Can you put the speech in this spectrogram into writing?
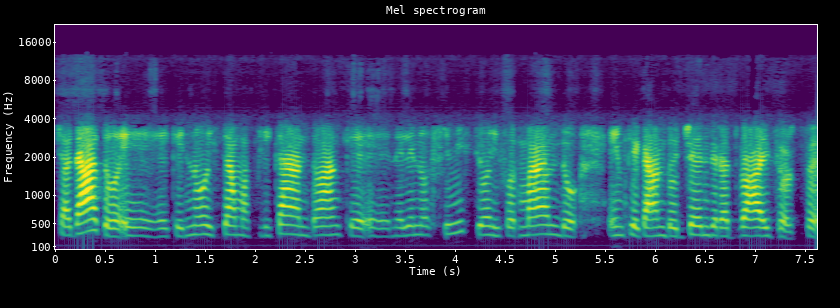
ci ha dato e che noi stiamo applicando anche eh, nelle nostre missioni, formando e impiegando gender advisors eh,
